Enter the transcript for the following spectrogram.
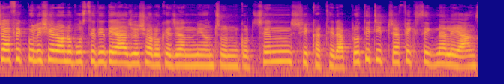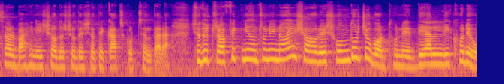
ট্রাফিক পুলিশের অনুপস্থিতিতে আজও সড়কে যান নিয়ন্ত্রণ করছেন শিক্ষার্থীরা। প্রতিটি ট্রাফিক সিগন্যালে আনসার বাহিনীর সদস্যদের সাথে কাজ করছেন তারা। শুধু ট্রাফিক নিয়ন্ত্রণই নয়, শহরের সৌন্দর্য বর্ধনে দেয়াল লিখনেও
